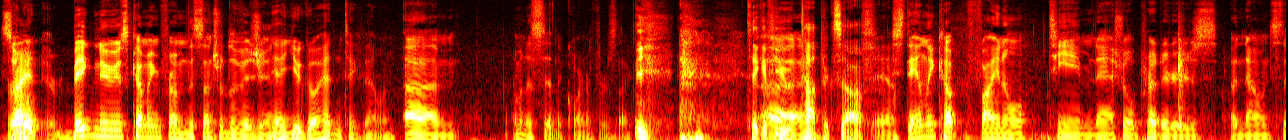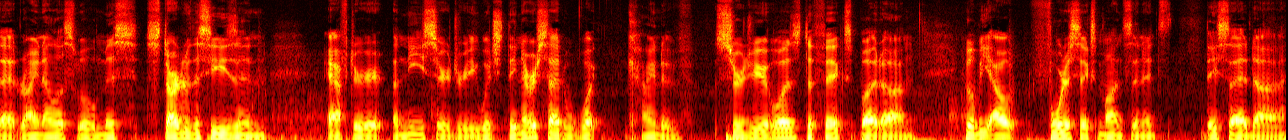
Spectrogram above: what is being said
So Ryan- big news coming from the Central Division. Yeah, you go ahead and take that one. Um, I'm gonna sit in the corner for a second. Take a few Uh, topics off. Yeah. Stanley Cup final team Nashville Predators announced that Ryan Ellis will miss start of the season after a knee surgery, which they never said what kind of surgery it was to fix, but um, he'll be out four to six months, and it's they said uh,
